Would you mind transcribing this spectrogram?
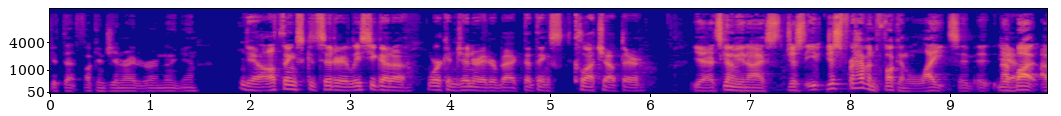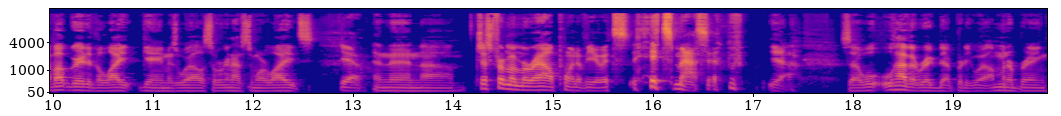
get that fucking generator running again. yeah. All things considered, at least you got a working generator back. That thing's clutch out there. Yeah, it's gonna be nice. Just just for having fucking lights. It, it, I bought. I've upgraded the light game as well, so we're gonna have some more lights. Yeah, And then uh, just from a morale point of view, it's it's massive. yeah, so we'll we'll have it rigged up pretty well. I'm gonna bring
